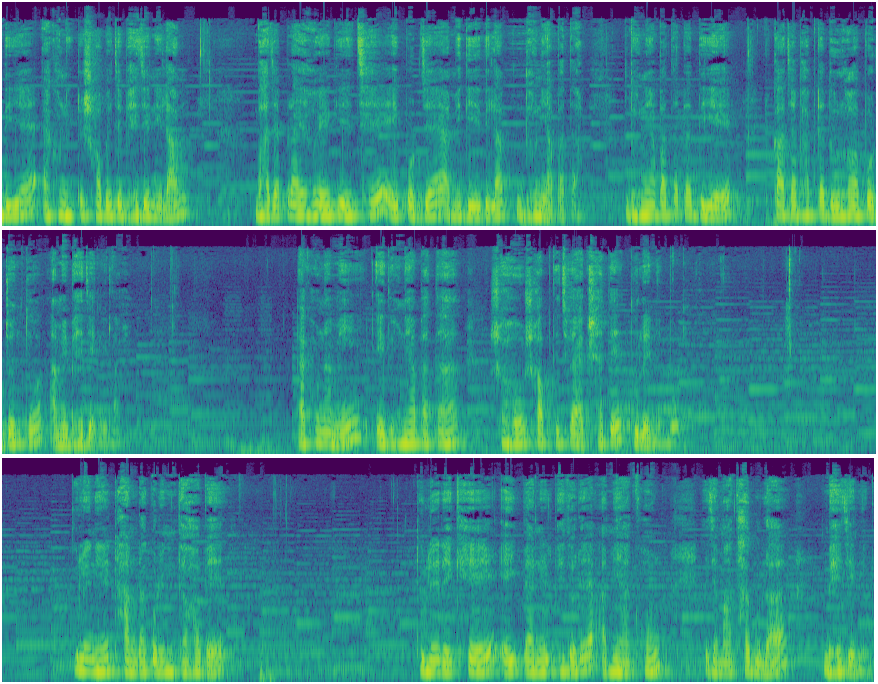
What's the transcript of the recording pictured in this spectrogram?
দিয়ে এখন একটু সবে যে ভেজে নিলাম, ভাজা প্রায় হয়ে গিয়েছে, এই পর্যায়ে আমি দিয়ে দিলাম ধনিয়া পাতা। ধনিয়া পাতাটা দিয়ে কাঁচা ভাবটা দূর হওয়া পর্যন্ত আমি ভেজে নিলাম। এখন আমি এই ধনিয়া পাতা সহ সব কিছু একসাথে তুলে নিব। তুলে নিয়ে ঠান্ডা করে নিতে হবে। তুলে রেখে এই প্যানের ভিতরে আমি এখন এই যে মাথাগুলা ভেজে নিব।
